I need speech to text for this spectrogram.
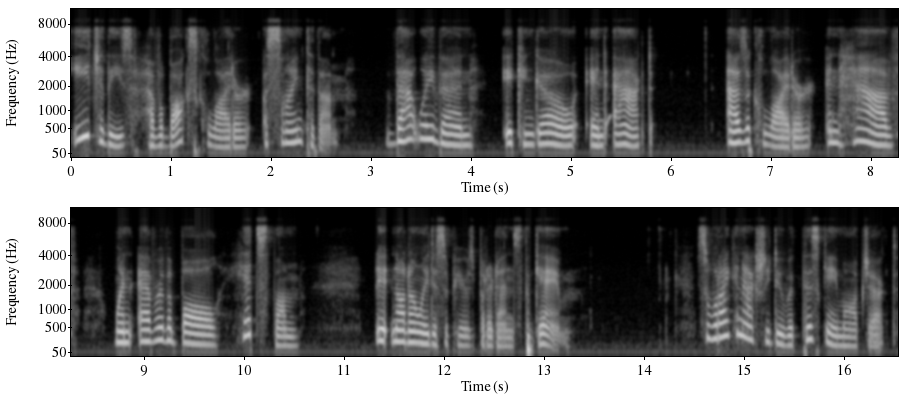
each of these have a box collider assigned to them. That way then it can go and act as a collider and have whenever the ball hits them, it not only disappears but it ends the game. So what I can actually do with this game object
